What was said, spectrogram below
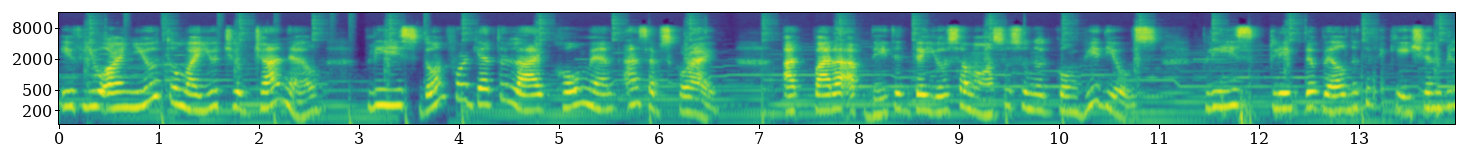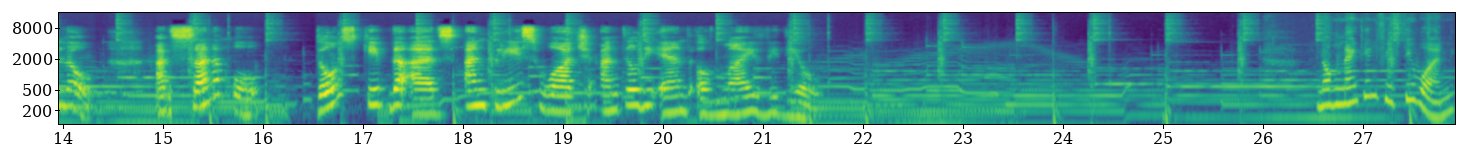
If you are new to my YouTube channel, please don't forget to like, comment, and subscribe. At para updated kayo sa mga susunod kong videos, please click the bell notification below. At sana po, don't skip the ads and please watch until the end of my video. Noong 1951,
